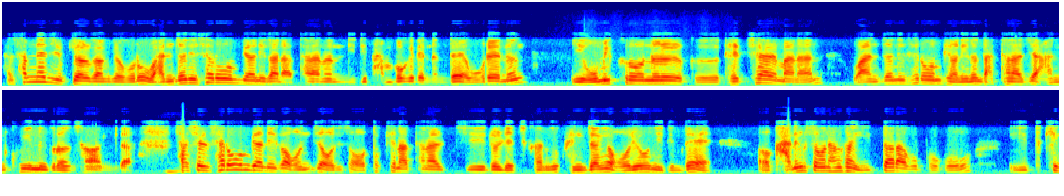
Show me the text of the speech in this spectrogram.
한 3 내지 6개월 간격으로 완전히 새로운 변이가 나타나는 일이 반복이 됐는데 올해는 이 오미크론을 그 대체할 만한 완전히 새로운 변이는 나타나지 않고 있는 그런 상황입니다. 사실 새로운 변이가 언제 어디서 어떻게 나타날지를 예측하는 게 굉장히 어려운 일인데 어, 가능성은 항상 있다라고 보고 이 특히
